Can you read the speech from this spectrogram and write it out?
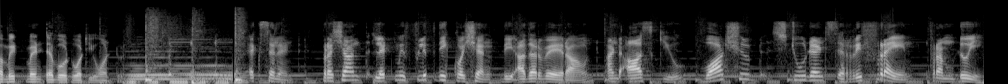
commitment about what you want to do. Excellent. Prashant, let me flip the question the other way around and ask you what should students refrain from doing?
